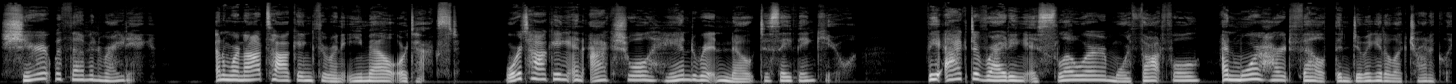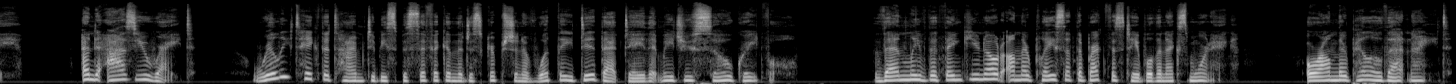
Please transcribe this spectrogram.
share it with them in writing. And we're not talking through an email or text. We're talking an actual handwritten note to say thank you. The act of writing is slower, more thoughtful, and more heartfelt than doing it electronically. And as you write, really take the time to be specific in the description of what they did that day that made you so grateful. Then leave the thank you note on their place at the breakfast table the next morning, or on their pillow that night.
